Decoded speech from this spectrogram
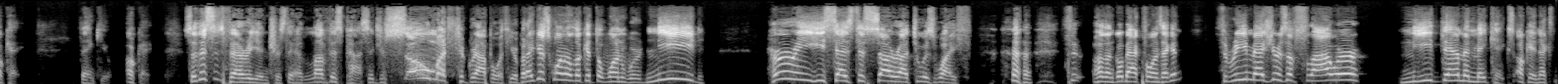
Okay, thank you. Okay, so this is very interesting. I love this passage. There's so much to grapple with here, but I just want to look at the one word knead. Hurry, he says to Sarah, to his wife. Hold on, go back for one second. Three measures of flour, knead them and make cakes. Okay, next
